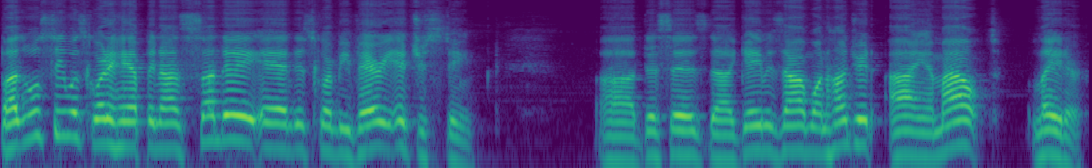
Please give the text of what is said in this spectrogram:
But we'll see what's going to happen on Sunday. And it's going to be very interesting. Uh, this is the Game is on 100. I am out. Later.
